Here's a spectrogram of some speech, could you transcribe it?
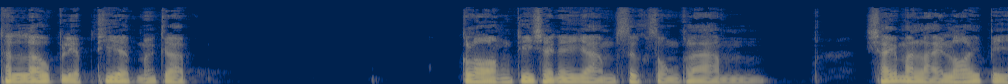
ท่านเล่าเปรียบเทียบเหมือนกับ กลองที่ใช้ในยามศึกสงคราม ใช้มาหลายร้อยปี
